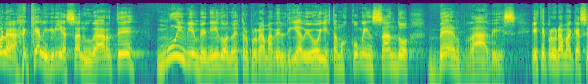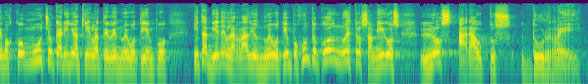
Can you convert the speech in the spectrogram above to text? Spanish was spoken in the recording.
Hola, qué alegría saludarte. Muy bienvenido a nuestro programa del día de hoy. Estamos comenzando Verdades, este programa que hacemos con mucho cariño aquí en la TV Nuevo Tiempo y también en la radio Nuevo Tiempo junto con nuestros amigos los Arautus du Rey.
